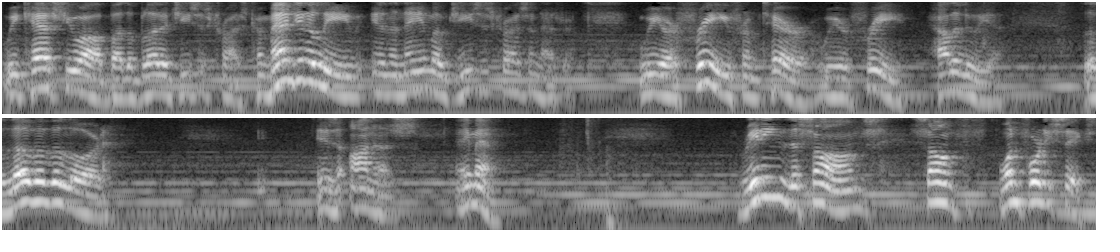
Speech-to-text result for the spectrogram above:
we cast you out by the blood of Jesus Christ. Command you to leave in the name of Jesus Christ of Nazareth. We are free from terror. We are free. Hallelujah. The love of the Lord is on us. Amen. Reading the Psalms, Psalm 146.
